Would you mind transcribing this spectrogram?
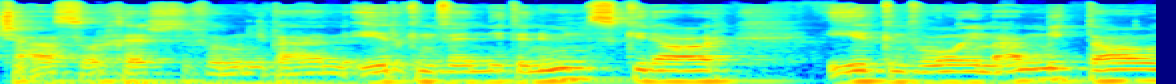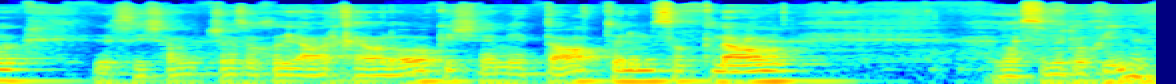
Jazzorchester von Uni Bern, irgendwann in den 90er Jahren, irgendwo im Emmental. Das ist halt schon so ein bisschen archäologisch, haben wir die Daten nicht mehr so genau. Lassen wir doch rein.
